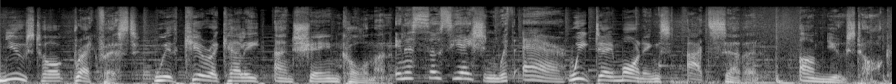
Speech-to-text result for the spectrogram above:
News Talk Breakfast with Ciara Kelly and Shane Coleman. In association with AIR. Weekday mornings at 7 on News Talk.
